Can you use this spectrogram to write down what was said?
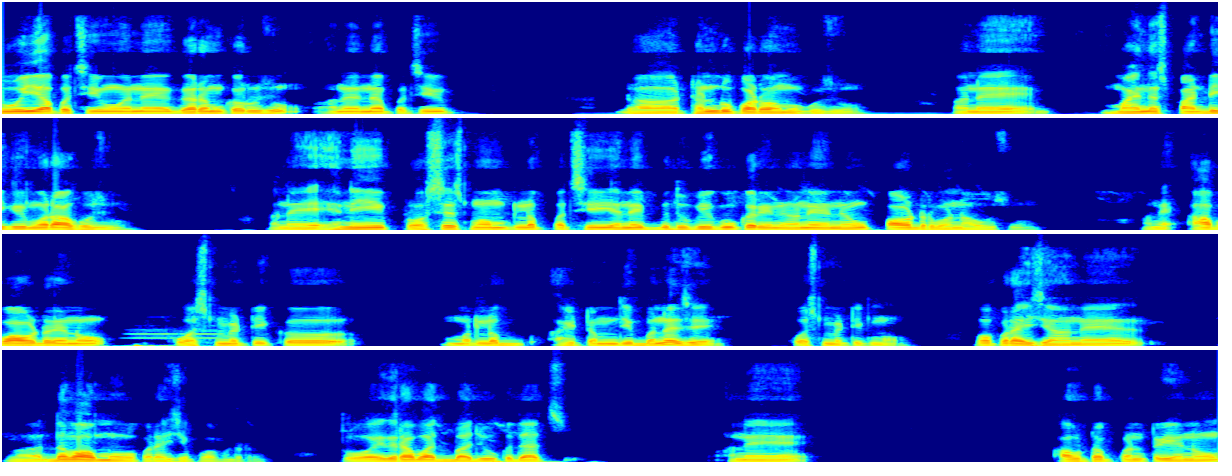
દોયા પછી હું એને ગરમ કરું છું અને એને પછી ઠંડુ પાડવા મૂકું છું. અને માઇનસ પાંચ ડિગ્રીમાં રાખું છું. અને એની પ્રોસેસમાં મતલબ પછી એને બધું ભેગું કરીને અને એને હું પાવડર બનાવું છું. અને આ પાવડર એનો કોસ્મેટિક મતલબ આઇટમ જે બને છે કોસ્મેટિકમાં વપરાય છે અને દવાઓમાં વપરાય છે પાવડર તો હૈદરાબાદ બાજુ કદાચ અને આઉટ ઓફ કન્ટ્રી એનું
